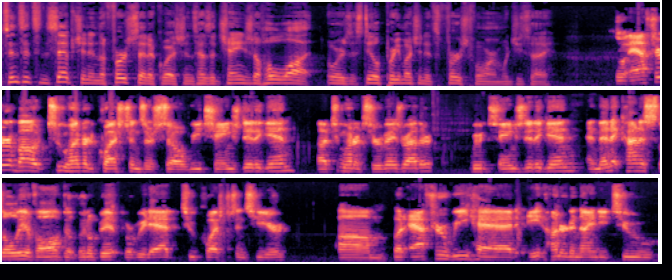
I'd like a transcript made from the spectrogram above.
since its inception in the first set of questions? Has it changed a whole lot, or is it still pretty much in its first form? Would you say? So after about 200 questions or so, we changed it again. Uh, 200 surveys rather. We changed it again, and then it kind of slowly evolved a little bit, where we'd add two questions here. Um, but after we had 892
